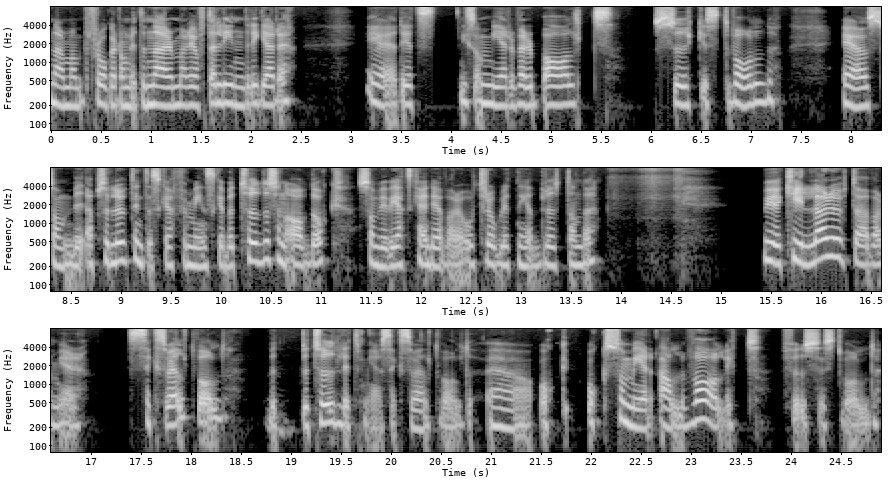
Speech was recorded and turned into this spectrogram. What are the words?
när man frågar dem lite närmare, ofta lindrigare. Det är ett liksom mer verbalt psykiskt våld eh, som vi absolut inte ska förminska betydelsen av dock. Som vi vet kan det vara otroligt nedbrytande. Vi killar utövar mer sexuellt våld, betydligt mer sexuellt våld eh, och också mer allvarligt fysiskt våld.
